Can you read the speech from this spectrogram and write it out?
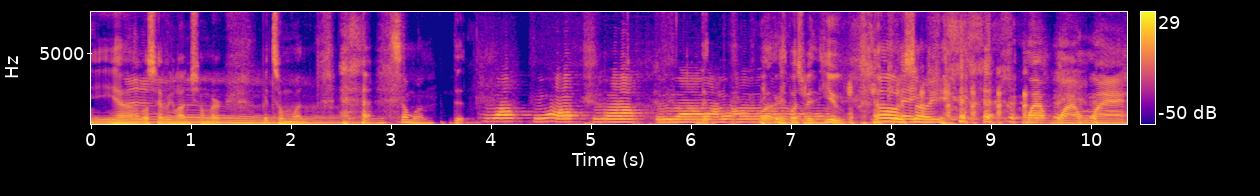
yeah, I was having lunch somewhere with someone. Uh, with someone. The- the- well, it was with you. Oh, sorry. wah, wah, wah.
